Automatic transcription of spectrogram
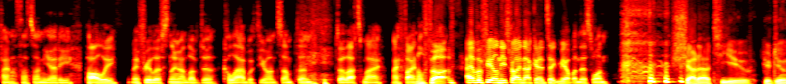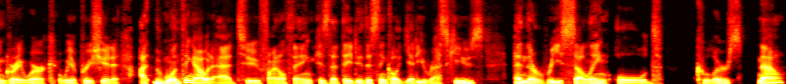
Final thoughts on Yeti. Polly, if you're listening, I'd love to collab with you on something. so that's my my final thought. I have a feeling he's probably not going to take me up on this one. Shout out to you. You're doing great work. We appreciate it. I, the one thing I would add to final thing is that they do this thing called Yeti Rescues and they're reselling old coolers now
